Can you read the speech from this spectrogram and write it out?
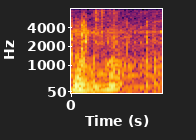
lâu quá con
